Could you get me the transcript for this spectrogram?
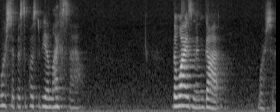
Worship is supposed to be a lifestyle. The wise men got worship.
